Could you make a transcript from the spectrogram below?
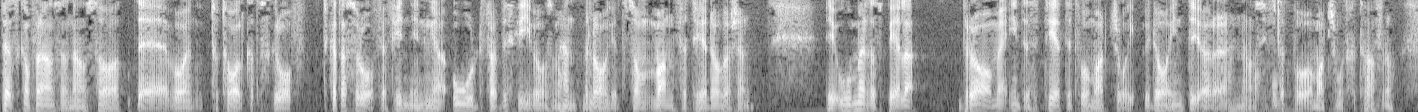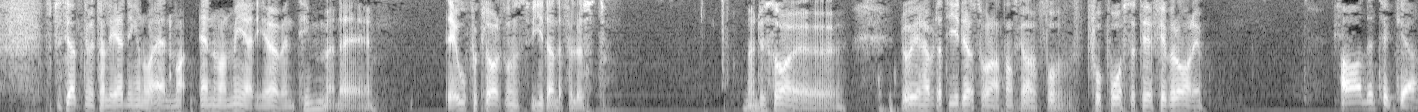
presskonferensen när han sa att det var en total katastrof. katastrof. Jag finner inga ord för att beskriva vad som hänt med laget som vann för tre dagar sedan. Det är omöjligt att spela bra med intensitet i två matcher och idag inte göra det när han syftar på matchen mot Getafe. Då. Speciellt när vi tar ledningen och en, en man mer i över en timme. Det är, det är oförklarligt och en svidande förlust. Men du sa, eh, du har ju hävdat tidigare så att han ska få, få på sig till februari. Ja, det tycker jag.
